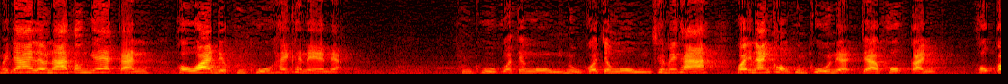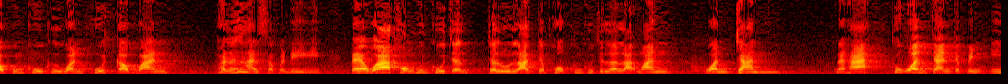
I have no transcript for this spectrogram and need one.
ไม่ได้แล้วนะต้องแยกกัน เพราะว่าเดี๋ยวคุณครูให้คะแนนเนี่ย คุณครูก็จะงง หนูก็จะงงใช่ไหมคะ เพราะฉะนั้นของคุณครูเนี่ยจะพบกันพบกับคุณครูคือวันพุธกับวันพฤหัสบดี แต่ว่าของคุณครูจะจรุลักษณ์จะพบคุณครูจรุลักษณ์วันวันจันทร์นะคะ ทุกวันจันทร์จะเป็น e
